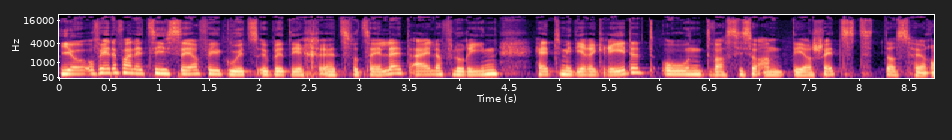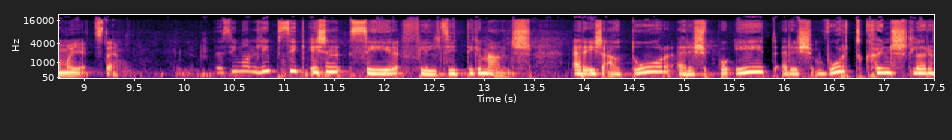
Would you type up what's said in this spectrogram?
ja, auf jeden Fall hat sie sehr viel Gutes über dich äh, zu erzählen. Die Ayla Florin hat mit ihr geredet und was sie so an dir schätzt, das hören wir jetzt. Der Simon Lipsig ist ein sehr vielseitiger Mensch. Er ist Autor, er ist Poet, er ist Wortkünstler,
